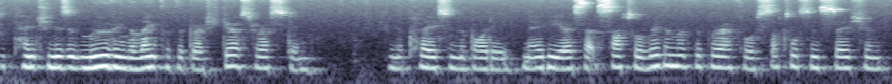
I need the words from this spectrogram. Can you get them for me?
Attention isn't moving the length of the breath, just resting in the place in the body, maybe as that subtle rhythm of the breath or subtle sensation.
